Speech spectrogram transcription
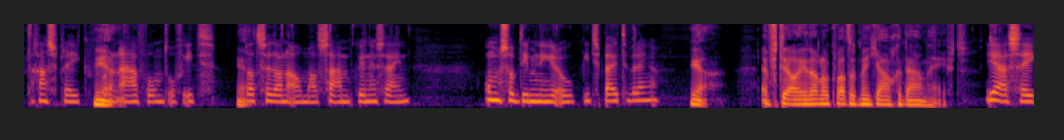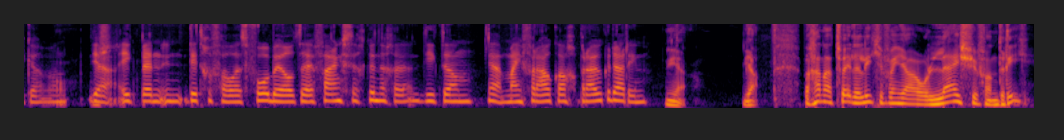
te gaan spreken. Voor Ja. een avond of iets. Ja. Dat ze dan allemaal samen kunnen zijn. Om ze op die manier ook iets bij te brengen. Ja. En vertel je dan ook wat het met jou gedaan heeft? Ja, zeker. Want Ja, ik ben in dit geval het voorbeeld, de ervaringsdeskundige, die ik dan ja, mijn verhaal kan gebruiken daarin. Ja. ja. We gaan naar het tweede liedje van jouw lijstje van drie.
